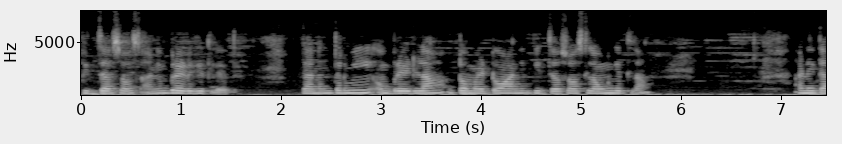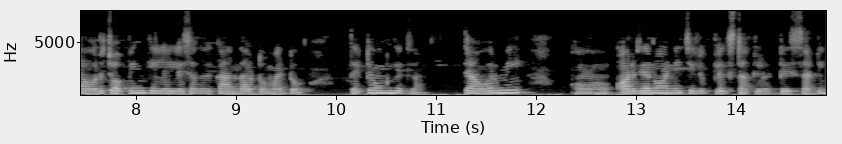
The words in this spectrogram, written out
pizza sauce आणि ब्रेड घेतले होते. त्यानंतर मी ब्रेडला टोमॅटो आणि पिझ्झा सॉस लावून घेतला. आणि त्यावर चॉपिंग केलेले सगळे कांदा टोमॅटो ते ठेवून घेतला. त्यावर मी ऑर्गॅनो आणि चिली फ्लेक्स टाकलं टेस्टसाठी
